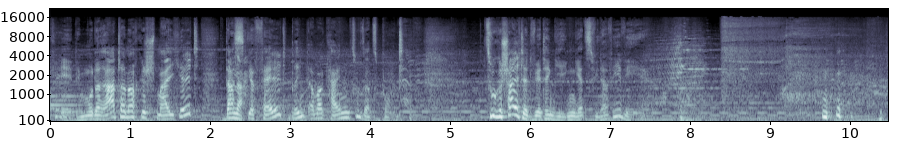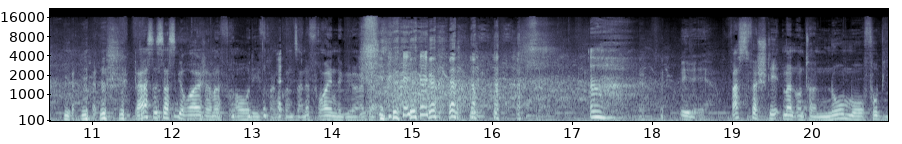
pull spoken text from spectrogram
Okay, dem Moderator noch geschmeichelt. Das Na. gefällt, bringt aber keinen Zusatzpunkt. Zugeschaltet wird hingegen jetzt wieder WW. Das ist das Geräusch einer Frau, die Frank und seine Freunde gehört hat. WW, was versteht man unter Nomophobie?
